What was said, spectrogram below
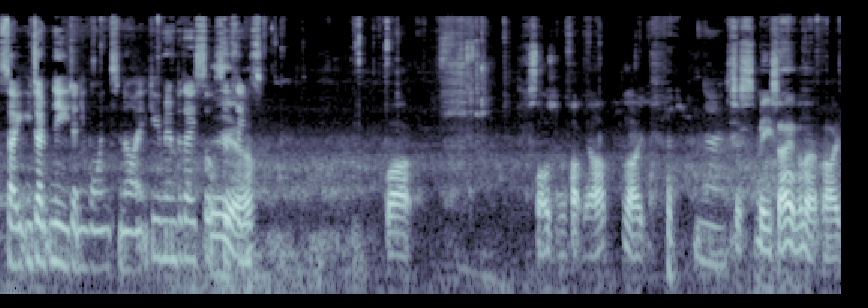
so you don't need any wine tonight. Do you remember those sorts Yeah. of things? But it's not fuck me up. Like, No. it's just me saying, isn't it? Like,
